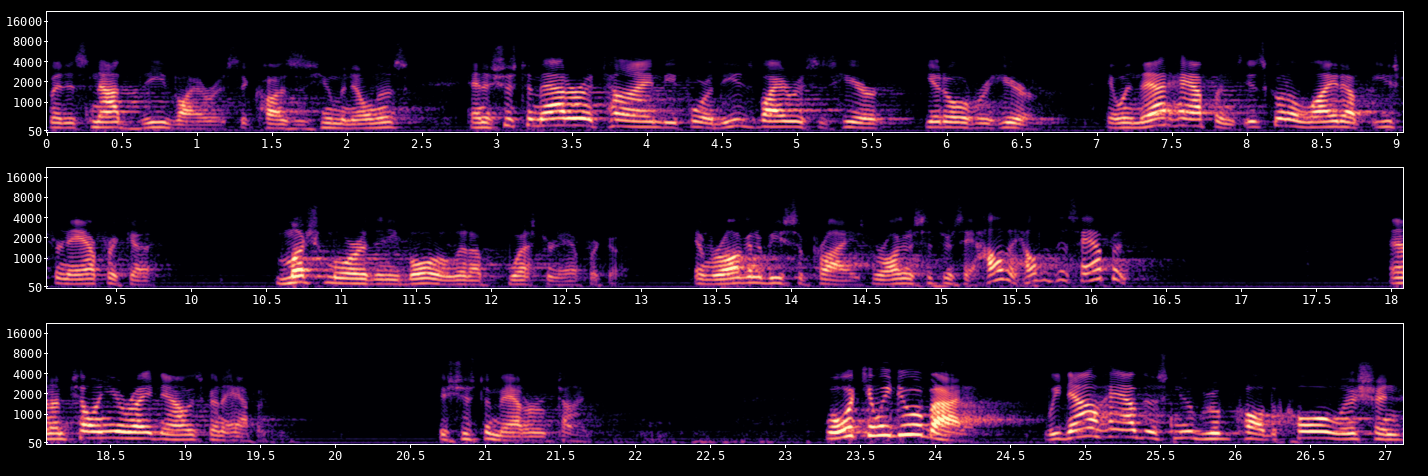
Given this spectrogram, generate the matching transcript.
but it's not the virus that causes human illness. And it's just a matter of time before these viruses here get over here. And when that happens, it's going to light up Eastern Africa much more than Ebola lit up Western Africa. And we're all going to be surprised. We're all going to sit there and say, How the hell did this happen? And I'm telling you right now, it's going to happen. It's just a matter of time. Well, what can we do about it? We now have this new group called the Coalition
